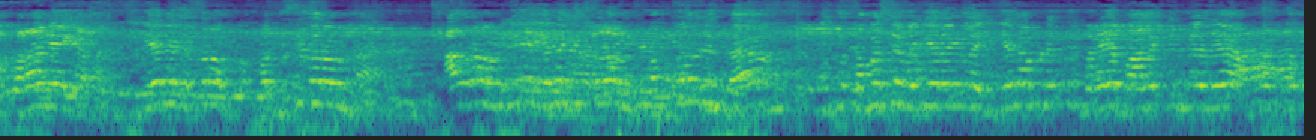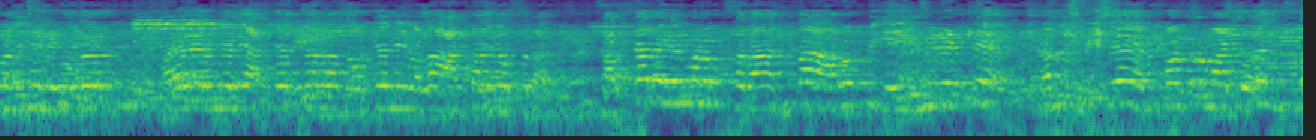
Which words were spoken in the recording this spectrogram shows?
ಆ ಪರಾರಿ ಆಗ್ಯಾನ ಏನಾಗಿದೆ ಸರ್ ಬಂಧಿಸಿದಾರ ಅವನ್ನ ಆದ್ರೆ ಅವ್ನಿಗೆ ಏನಾಗಿತ್ತು ಅವ್ನು ಬಂದೋದ್ರಿಂದ ಒಂದು ಸಮಸ್ಯೆ ಬಗೆಹರಂಗಿಲ್ಲ ಏನಾಗ್ಬಿಡುತ್ತೆ ಬರೀ ಬಾಲಕಿನ ಮೇಲೆ ಬಾಲಕಿ ಮಹಿಳೆಯರ ಮೇಲೆ ಅತ್ಯಾಚಾರ, ದೌರ್ಜನ್ಯ ಇವೆಲ್ಲ ಆಗ್ತಾ ಇದಾವೆ ಸರ್. ಸರ್ಕಾರ ಏನ್ ಮಾಡ್ಬೇಕು ಸರ್, ಅಂತ ಆರೋಪಿಗೆ ಇಮಿಡಿಯೇಟ್ಲಿ ಒಂದು ಶಿಕ್ಷೆ ಎನ್ಕೌಂಟರ್ ಮಾಡಿದ್ರೆ ಇಂಥ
